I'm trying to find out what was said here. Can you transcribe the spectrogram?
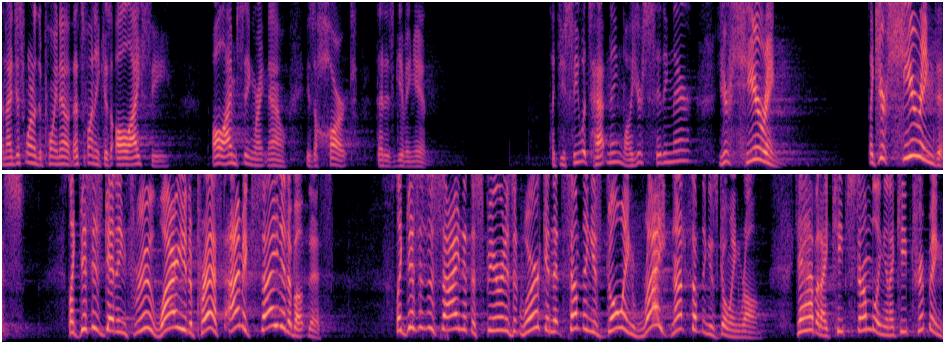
And I just wanted to point out that's funny because all I see, all I'm seeing right now, is a heart that is giving in. Like, do you see what's happening while you're sitting there? You're hearing. Like, you're hearing this. Like, this is getting through. Why are you depressed? I'm excited about this. Like, this is a sign that the Spirit is at work and that something is going right, not something is going wrong. Yeah, but I keep stumbling and I keep tripping.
